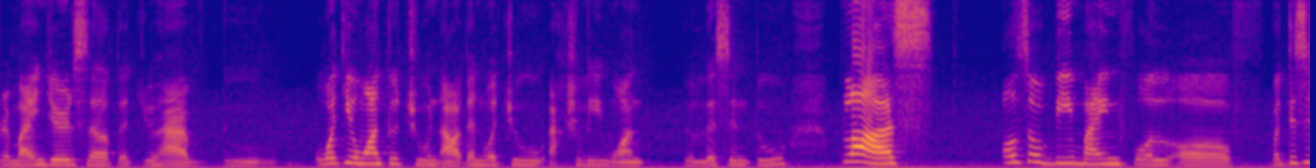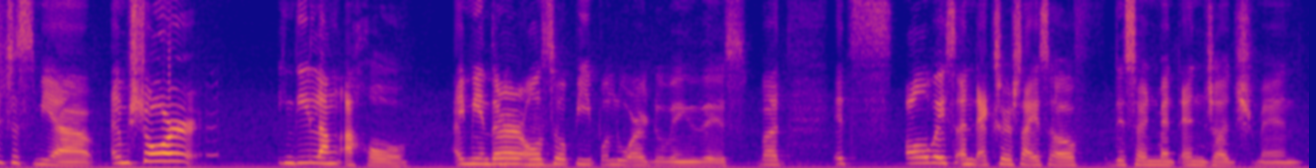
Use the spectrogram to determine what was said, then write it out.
remind yourself that you have to what you want to tune out and what you actually want to listen to. Plus, also be mindful of but this is just me. ah. I'm sure hindi lang ako. I mean, there are also people who are doing this, but it's always an exercise of discernment and judgment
